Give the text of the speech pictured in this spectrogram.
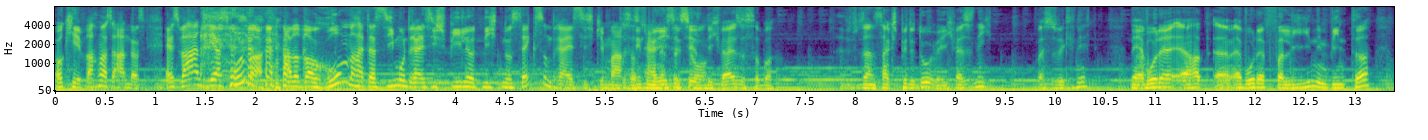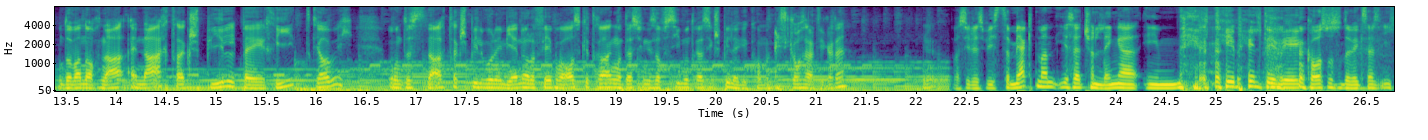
Okay, machen wir es anders. Es war Andreas Ulmer, aber warum hat er 37 Spiele und nicht nur 36 gemacht Das hast in du mir einer nicht erzählt Saison? ich weiß es aber. Dann sag's bitte du, weil ich weiß es nicht. Weißt du es wirklich nicht? Nee, er, wurde, er, hat, äh, er wurde verliehen im Winter und da war noch ein Nachtragsspiel bei Ried, glaube ich. Und das Nachtragsspiel wurde im Jänner oder Februar ausgetragen und deswegen ist er auf 37 Spieler gekommen. Ist großartig, oder? Was ihr das wisst, da merkt man, ihr seid schon länger im DBLTW Kosmos unterwegs als ich.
